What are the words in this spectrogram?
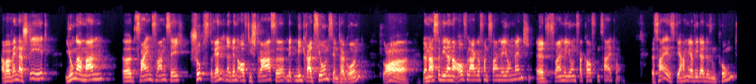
Aber wenn da steht, junger Mann äh, 22 schubst Rentnerin auf die Straße mit Migrationshintergrund, boah, dann hast du wieder eine Auflage von zwei Millionen Menschen, äh, zwei Millionen verkauften Zeitungen. Das heißt, wir haben ja wieder diesen Punkt,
